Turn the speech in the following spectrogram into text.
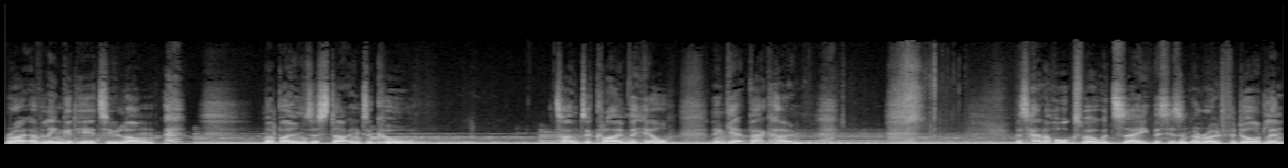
Right, I've lingered here too long. My bones are starting to cool. Time to climb the hill and get back home. As Hannah Hauxwell would say, this isn't a road for dawdling.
